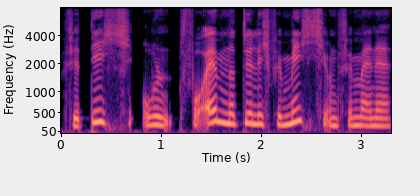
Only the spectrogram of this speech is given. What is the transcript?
für dich und vor allem natürlich für mich und für meine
